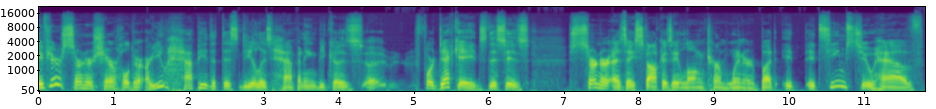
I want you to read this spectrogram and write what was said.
If you're a Cerner shareholder, are you happy that this deal is happening? Because uh, for decades, this is Cerner as a stock is a long-term winner, but it it seems to have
